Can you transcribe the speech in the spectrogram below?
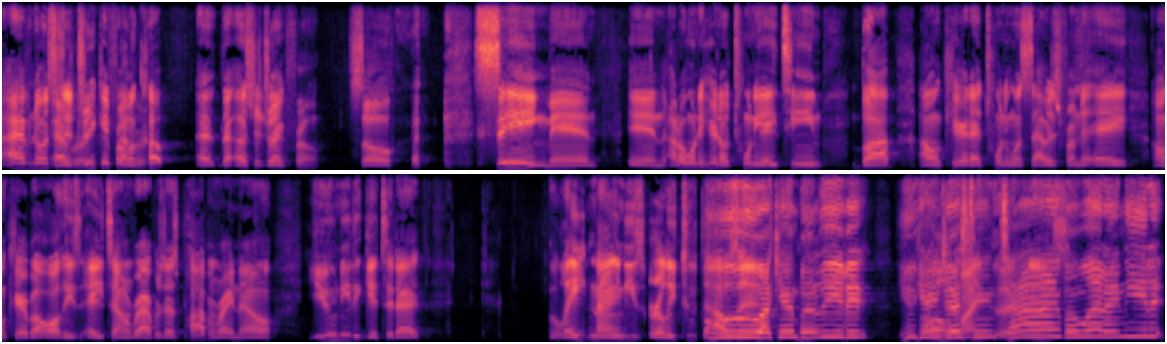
I have no intention Ever. of drinking from Ever. a cup that Usher drank from. So sing, man. And I don't want to hear no 2018 bop. I don't care that 21 Savage from the A. I don't care about all these A Town rappers that's popping right now. You need to get to that late 90s, early 2000s. Ooh, I can't believe it. You came Oh, just my in time for what I needed.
